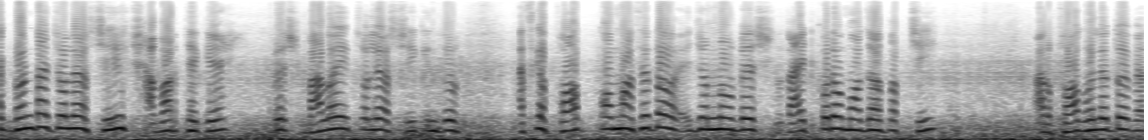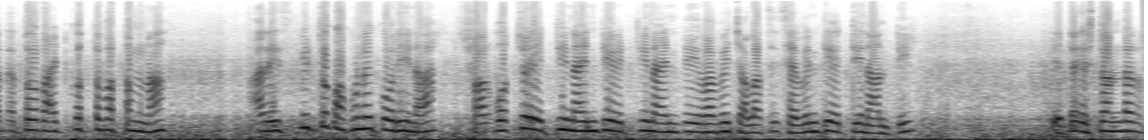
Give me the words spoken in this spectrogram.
এক ঘন্টায় চলে আসছি সাভার থেকে। বেশ ভালোই চলে আসছি, কিন্তু আজকে ফগ কম আছে তো, এই জন্য বেশ রাইড করেও মজা পাচ্ছি। আর ফগ হলে তো এত রাইড করতে পারতাম না। আর স্পিড তো কখনোই করি না। সর্বোচ্চ এইট্টি নাইনটি এইট্টি নাইনটি এভাবেই চালাচ্ছি সেভেন্টি এইট্টি নাইনটি এটা স্ট্যান্ডার্ড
